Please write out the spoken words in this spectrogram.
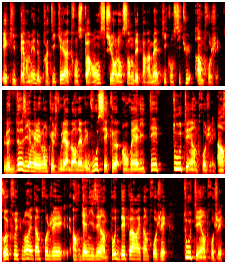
et qui permet de pratiquer la transparence sur l'ensemble des paramètres qui constituent un projet. Le deuxième élément que je voulais aborder avec vous, c'est que en réalité, tout est un projet. Un recrutement est un projet, organiser un pot de départ est un projet, tout est un projet.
